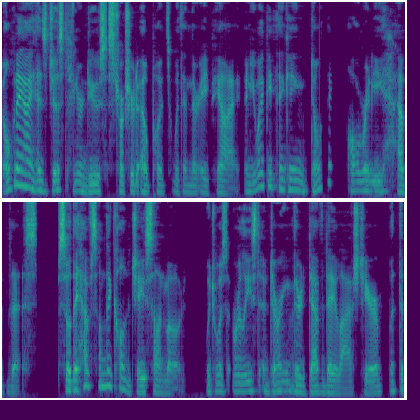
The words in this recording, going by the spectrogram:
OpenAI has just introduced structured outputs within their API. And you might be thinking, don't they already have this? So they have something called JSON mode, which was released during their dev day last year. But the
